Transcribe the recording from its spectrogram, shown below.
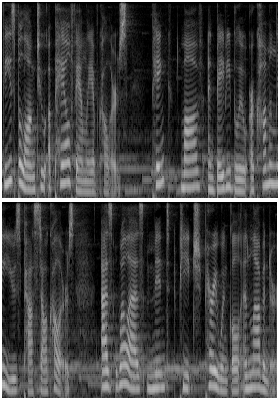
These belong to a pale family of colors. Pink, mauve, and baby blue are commonly used pastel colors, as well as mint, peach, periwinkle, and lavender.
